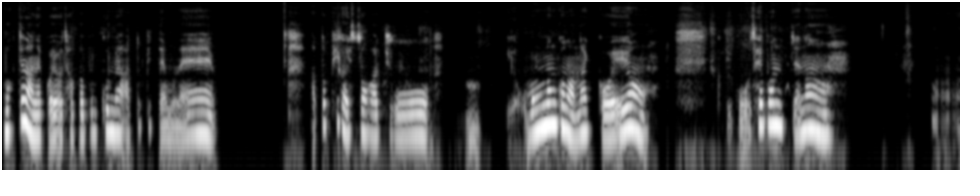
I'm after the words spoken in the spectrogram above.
먹진 않을 거예요. 제가 묶으면 아토피 때문에 아토피가 있어가지고 음, 먹는 건 안 할 거예요. 그리고 세 번째는 어,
